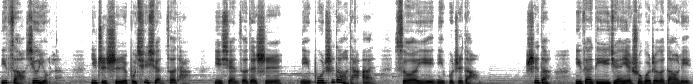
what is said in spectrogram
你早就有了，你只是不去选择它。你选择的是你不知道答案，所以你不知道。是的，你在第一卷也说过这个道理。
